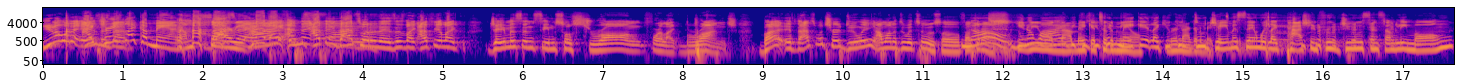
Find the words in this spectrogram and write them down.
You know what it is. I is drink that- like a man. I'm sorry. Yeah, I, that's the am thing. I think that's what it is. It's like I feel like Jameson seems so strong for like brunch, but if that's what you're doing, I want to do it too. So fuck it No, up. you know We why? not because make it you to the can make it like you We're can do make it to the Jameson with like passion fruit juice and some limon.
